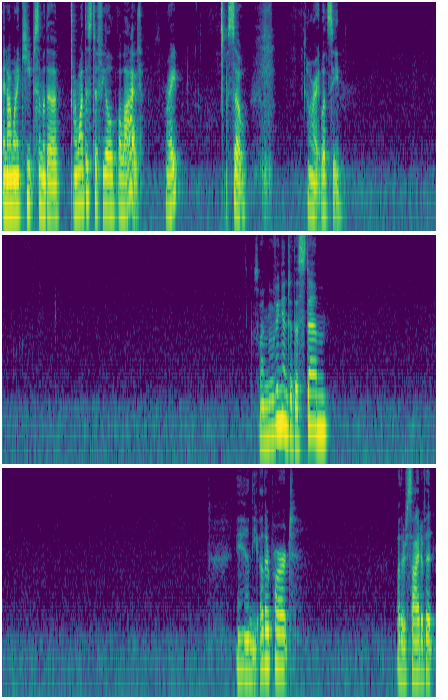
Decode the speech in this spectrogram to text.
And I want to keep some of the, I want this to feel alive, right? So, all right, let's see. So I'm moving into the stem and the other part, other side of it.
